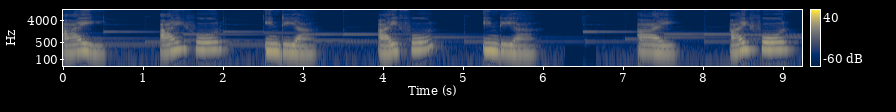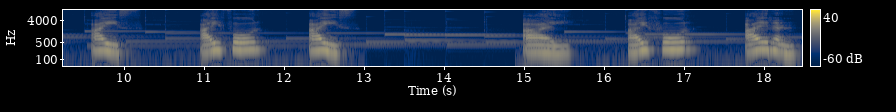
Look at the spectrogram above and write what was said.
I. I for India. I for India. I. I for ice. I for ice. I. I for iron.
